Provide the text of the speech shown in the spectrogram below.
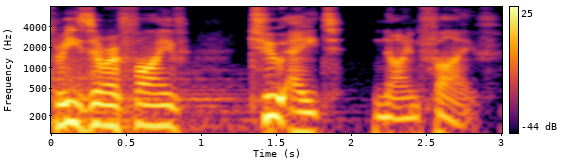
305 2895.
